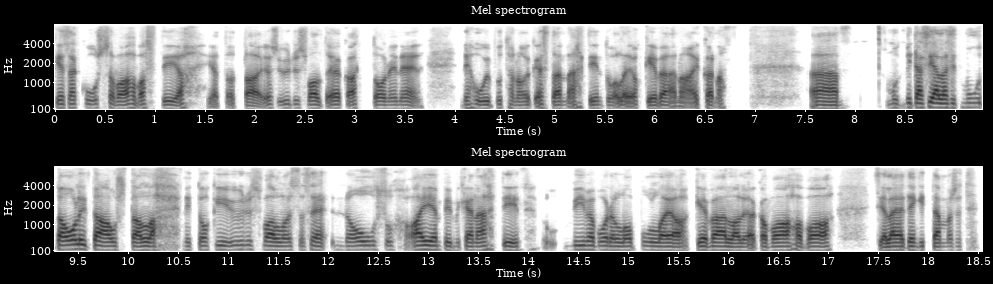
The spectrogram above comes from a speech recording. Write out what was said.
kesäkuussa vahvasti, ja, ja tota, jos Yhdysvaltoja katsoo, niin ne, ne huiputhan oikeastaan nähtiin tuolla jo kevään aikana mutta mitä siellä sitten muuta oli taustalla, niin toki Yhdysvalloissa se nousu aiempi, mikä nähtiin viime vuoden lopulla ja keväällä oli aika vahvaa. Siellä etenkin tämmöiset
